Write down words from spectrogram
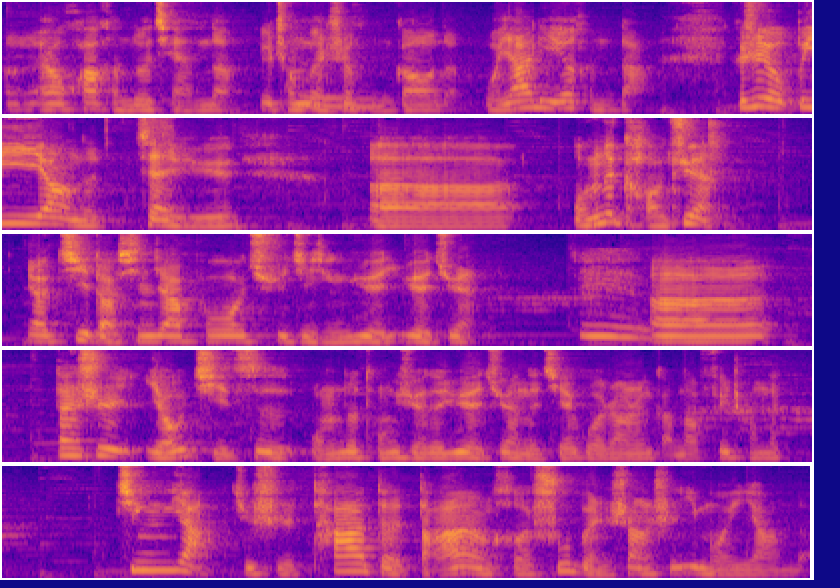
还要花很多钱的，这个成本是很高的，我压力也很大。可是有不一样的在于，呃，我们的考卷要寄到新加坡去进行阅阅卷，嗯呃，但是有几次我们的同学的阅卷的结果让人感到非常的惊讶，就是他的答案和书本上是一模一样的。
